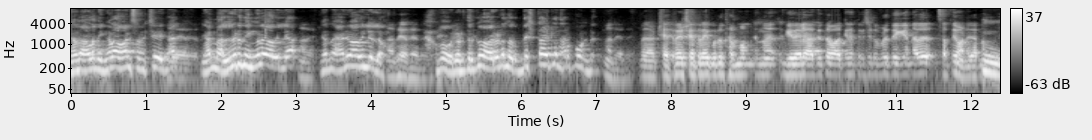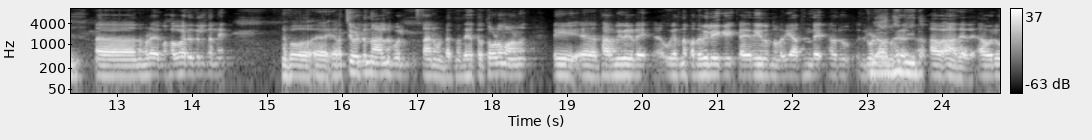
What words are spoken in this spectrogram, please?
ഞാൻ നാളെ നിങ്ങളാവാൻ ശ്രമിച്ചു കഴിഞ്ഞാൽ ഞാൻ നല്ലൊരു നിങ്ങളും ആവില്ല ഞാൻ ഞാനും ആവില്ലല്ലോ. അപ്പൊ ഓരോരുത്തർക്കും അവരുടെ നിർദ്ദിഷ്ടമായിട്ടുള്ള ധർമ്മം അതെ ക്ഷേത്രേ ക്ഷേത്രേ ഗുരുധർമ്മം എന്ന ഗീതയിലെ ആദ്യത്തെ വാക്കിനെ തിരിച്ചിടുമ്പോഴത്തേക്ക് തന്നെ അത് സത്യമാണ്. കാരണം നമ്മുടെ മഹാഭാരതത്തിൽ തന്നെ അപ്പോൾ ഇറച്ചി വെട്ടുന്ന ആളിന് പോലും സ്ഥാനമുണ്ടായിരുന്നു. അദ്ദേഹം എത്രത്തോളമാണ് ഈ ധാർമ്മികതയുടെ ഉയർന്ന പദവിയിലേക്ക് കയറിയതെന്നുള്ളത് യാഥന്റെ ആ ഒരു ഇതിലൂടെ നമുക്ക് അതെ അതെ. ആ ഒരു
